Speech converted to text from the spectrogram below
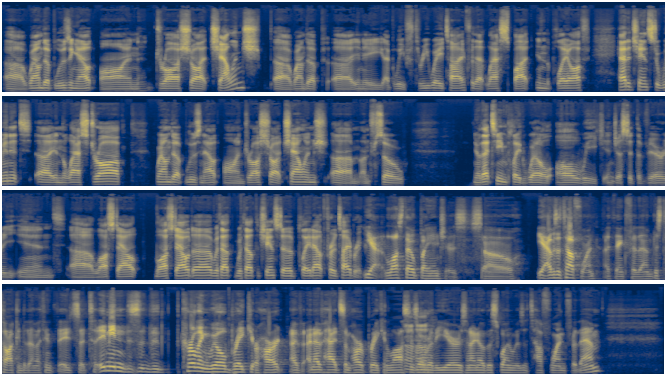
Uh, wound up losing out on draw shot challenge. Uh, wound up uh, in a, I believe, three way tie for that last spot in the playoff. Had a chance to win it uh, in the last draw. Wound up losing out on draw shot challenge. Um, and so, you know, that team played well all week and just at the very end uh, lost out lost out uh, without without the chance to play it out for a tiebreaker. Yeah, lost out by inches. So yeah, it was a tough one. I think for them. Just talking to them, I think they it's a. T- I mean, this, the curling will break your heart. I've and I've had some heartbreaking losses uh-huh. over the years, and I know this one was a tough one for them.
